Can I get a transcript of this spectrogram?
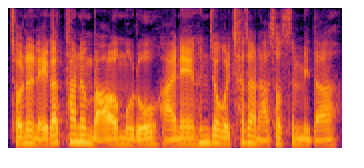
저는 애가 타는 마음으로 아내의 흔적을 찾아 나섰습니다.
